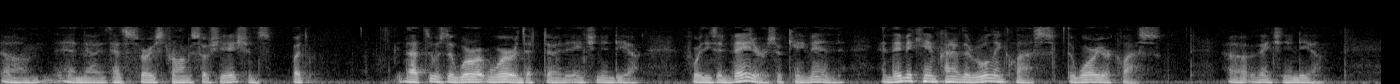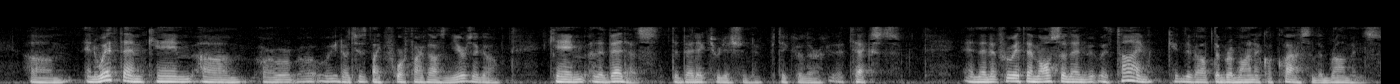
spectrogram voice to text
Um, and uh, it has very strong associations. But that was the wor- word that uh, in ancient India for these invaders who came in and they became kind of the ruling class, the warrior class uh, of ancient India. Um, and with them came, um, or you know, just like four or five thousand years ago, came the Vedas, the Vedic tradition, in particular uh, texts. And then with them also then with time developed the Brahmanical class of the Brahmins.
